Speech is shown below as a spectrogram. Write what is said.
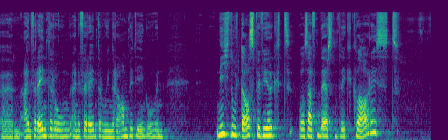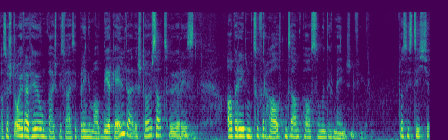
ähm, eine, Veränderung, eine Veränderung in Rahmenbedingungen nicht nur das bewirkt, was auf den ersten Blick klar ist, also Steuererhöhung beispielsweise bringen mal mehr Geld, weil der Steuersatz höher ist, aber eben zu Verhaltensanpassungen der Menschen führen. Das ist sicher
